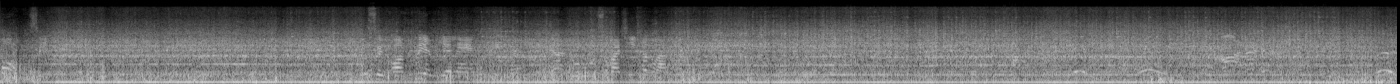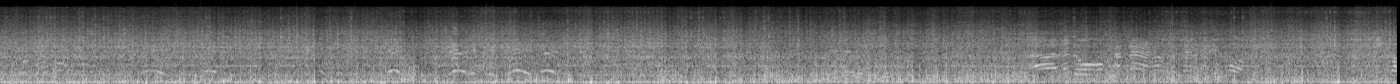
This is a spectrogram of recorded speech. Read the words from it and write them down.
พ่อสิรู้สึกอ่อนเพลียเพลียแรงนะการดูสมาชิกข้างหลัง อ่าแล้วดูข้างหน้าครับข้างหน้าไหนพวกนี่ก็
